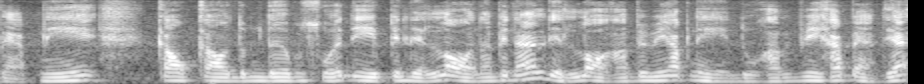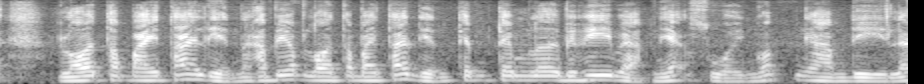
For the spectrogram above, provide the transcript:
แบบนี้เก่าๆเดิมๆสวยดีเป็นเหรียญหล่อนะพี่นะเหรียญหล่อครับพี่พี่ครับนี่ดูครับพี่พี่ครับแบบเนี้ยรอยตะไบใต้เหรียญนะครับพี่ครับรอยตะไบใต้เหรียญเต็มๆเลยพี่พี่แบบเนี้ยสวยงดงามดีและ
